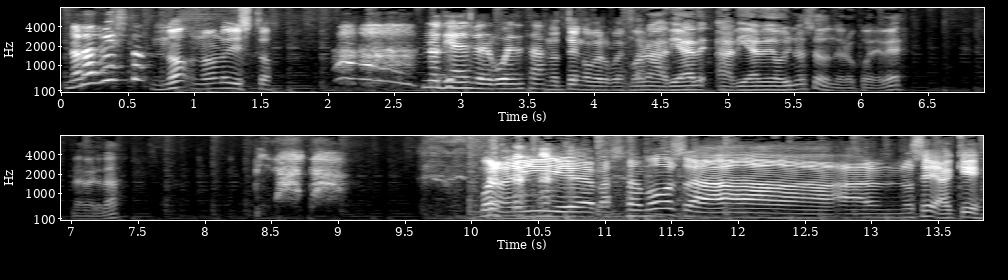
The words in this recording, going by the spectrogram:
¿No lo has visto? No, no lo he visto. No tienes vergüenza. No tengo vergüenza. Bueno, a día, de, a día de hoy no sé dónde lo puede ver. La verdad. Bueno, y eh, pasamos a, a- No sé, ¿a qué?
